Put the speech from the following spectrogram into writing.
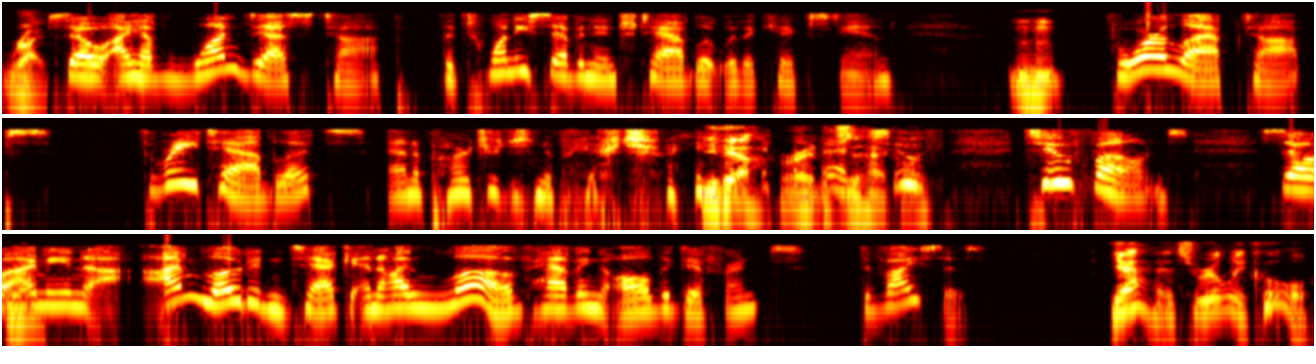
Right. So I have one desktop, the 27 inch tablet with a kickstand, hmm four laptops, three tablets, and a partridge in a pear tree. Yeah, right, exactly. two, two phones. So, Yeah. I mean, I'm loaded in tech, and I love having all the different devices. Yeah, it's really cool.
